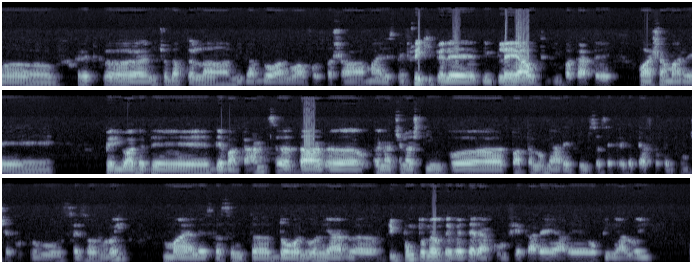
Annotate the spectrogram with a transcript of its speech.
Cred că niciodată la Liga 2 nu a fost așa, mai ales pentru echipele din play-out, din păcate, o așa mare perioadă de, de vacanță, dar uh, în același timp uh, toată lumea are timp să se pregătească pentru începutul sezonului, mai ales că sunt uh, două luni, iar din punctul meu de vedere, acum fiecare are opinia lui,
